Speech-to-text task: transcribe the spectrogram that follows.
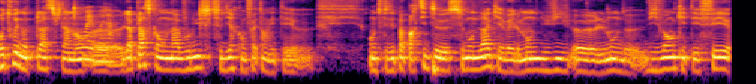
retrouver notre place finalement. Euh, la place qu'on a voulu se dire qu'en fait, on était. Euh, on ne faisait pas partie de ce monde-là, qu'il y avait le monde, du euh, le monde vivant qui était fait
